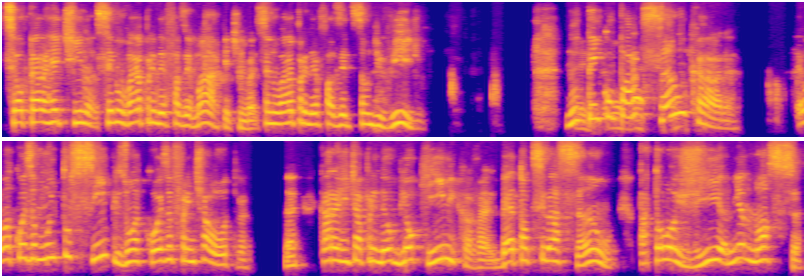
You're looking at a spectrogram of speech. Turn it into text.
Você opera retina, você não vai aprender a fazer marketing, véio. você não vai aprender a fazer edição de vídeo. Não é tem comparação, cara. É uma coisa muito simples, uma coisa frente à outra. Né? Cara, a gente aprendeu bioquímica, velho, beta-oxidação, patologia, minha nossa.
